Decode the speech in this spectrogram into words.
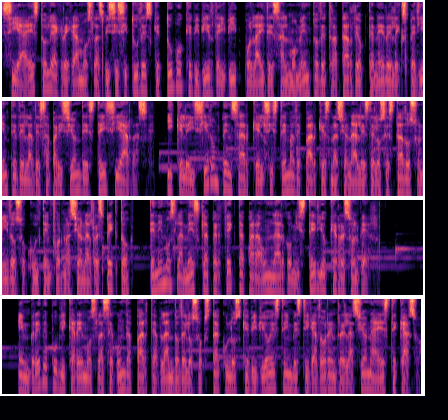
Si a esto le agregamos las vicisitudes que tuvo que vivir David Polaides al momento de tratar de obtener el expediente de la desaparición de Stacy Arras, y que le hicieron pensar que el sistema de parques nacionales de los Estados Unidos oculta información al respecto, tenemos la mezcla perfecta para un largo misterio que resolver. En breve publicaremos la segunda parte hablando de los obstáculos que vivió este investigador en relación a este caso.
